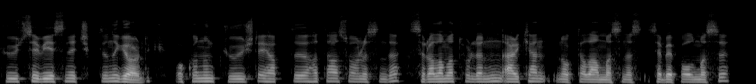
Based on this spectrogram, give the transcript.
Q3 seviyesine çıktığını gördük. Ocon'un Q3'te yaptığı hata sonrasında sıralama turlarının erken noktalanmasına sebep olması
